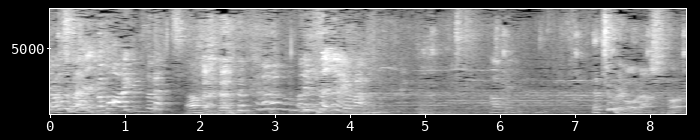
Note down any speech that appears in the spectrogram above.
Jag var lite så naiv. Det var bara gult och rött. Ja. Vad det säger när jag bara... Okej. Jag tror det var orange totalt.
